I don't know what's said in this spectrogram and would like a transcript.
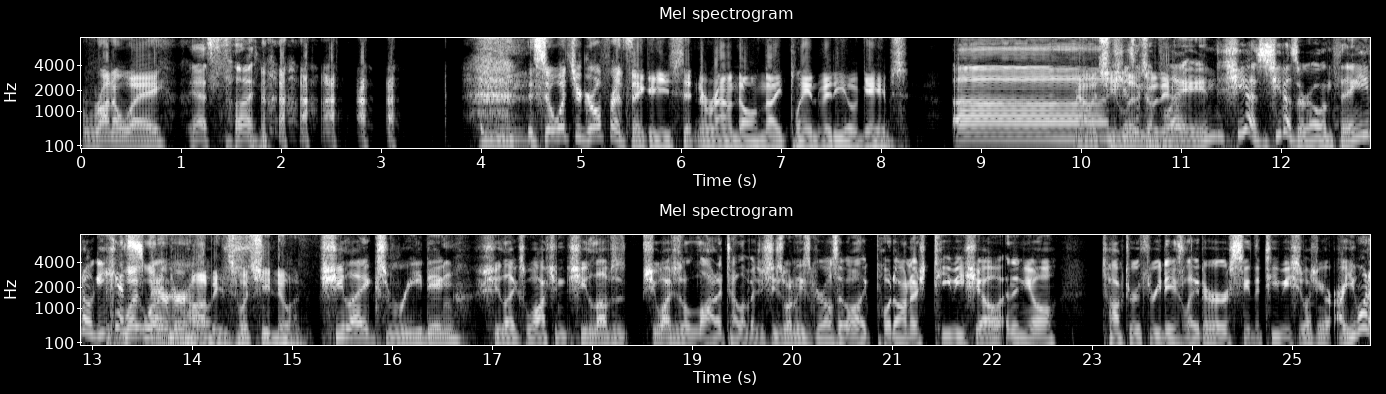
run away. Yeah, it's fun. So, what's your girlfriend think of you sitting around all night playing video games? Uh, Now that she lives hasn't with you. complained. She has. She does her own thing. You don't. You can't. What, what are her your whole- hobbies? What's she doing? She likes reading. She likes watching. She loves. She watches a lot of television. She's one of these girls that will like put on a TV show and then you'll talk to her three days later or see the TV she's watching. Are you on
